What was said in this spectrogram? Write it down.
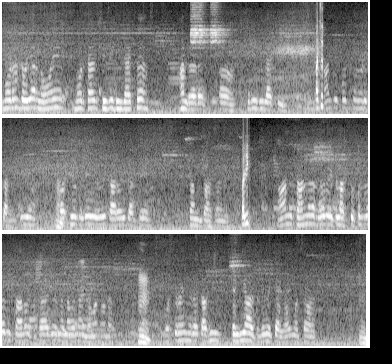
ਮਾਡਲ 2009 ਹੈ motorcycle CV deluxe 100 CV deluxe ਅੱਛਾ। ਹਾਂਜੀ ਪੁਲਿਸ ਨੂੰ ਨੋਟ ਕਰ ਦਿੱਤੀ ਹੈ ਬਾਕੀ ਉਹ ਕਹਿੰਦੇ ਉਹ ਕਾਰਵਾਈ ਕਰਕੇ ਤੁਹਾਨੂੰ ਦੱਸ ਦਾਂਗੇ। ਭਾਜੀ ਹਾਂ ਨੁਕਸਾਨ ਮੇਰਾ ਬਹੁਤ 1 ਲੱਖ ਤੋਂ ਉੱਪਰ ਦਾ ਨੁਕਸਾਨ ਹੋ ਚੁੱਕਾ ਹੈ ਜੇ ਮੈਂ ਨਵਾਂ ਨਾ ਜਾਵਾਂ ਚਾਹੁੰਦਾ ਹੂੰ। ਉਸ ਤਰ੍ਹਾਂ ਹੀ ਮੇਰਾ ਕਾਫੀ ਚੰਗੀ ਹਾਲਤ ਦੇ ਵਿੱਚ ਹੈਗਾ ਇਹ ਮੋਟਰਸਾਈਕਲ। ਹੂੰ।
